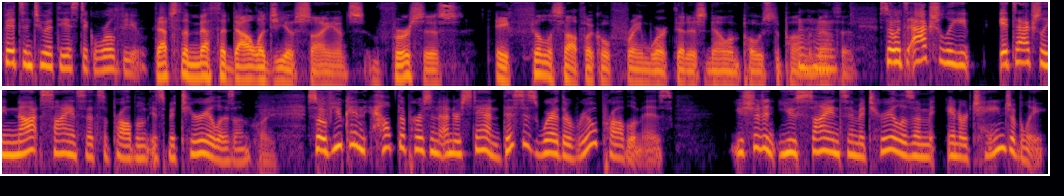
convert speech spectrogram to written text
fits into a theistic worldview. That's the methodology of science versus a philosophical framework that is now imposed upon the Mhm. method. So it's actually it's actually not science that's the problem, it's materialism. Right. So if you can help the person understand this is where the real problem is, you shouldn't use science and materialism interchangeably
